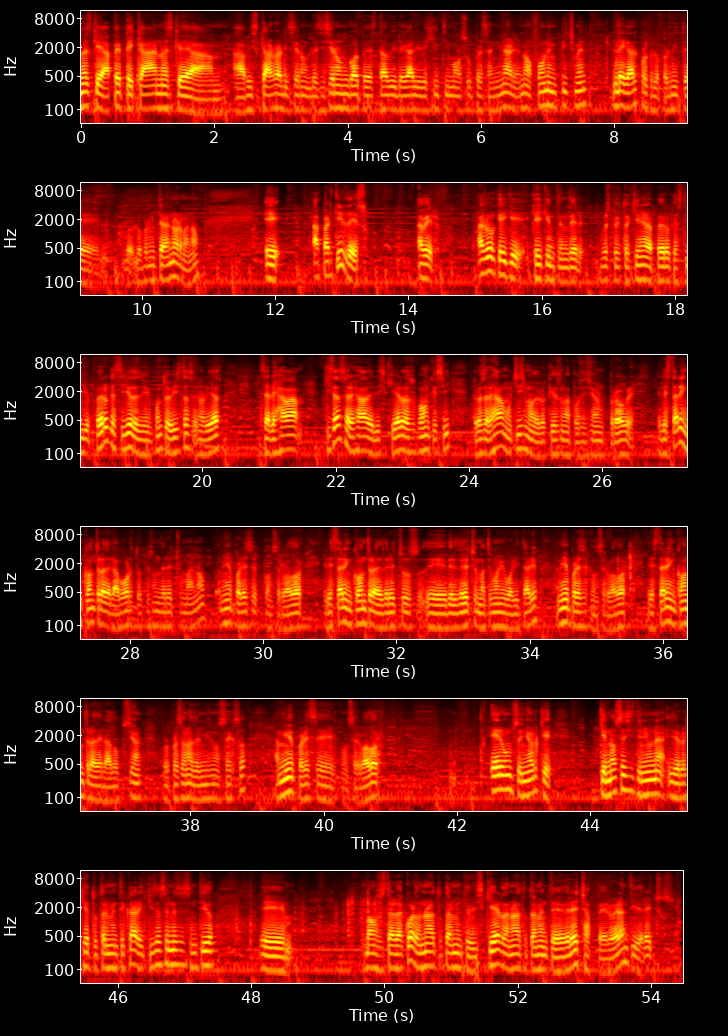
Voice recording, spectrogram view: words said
no es que a PPK, no es que a, Vizcarra hicieron, les hicieron un golpe de Estado ilegal, ilegítimo, súper sanguinario. No, fue un impeachment legal porque lo permite, lo, lo permite la norma, ¿no? Eh, a partir de eso, a ver, algo que hay que, que hay que entender respecto a quién era Pedro Castillo. Pedro Castillo, desde mi punto de vista, en realidad se alejaba, quizás se alejaba de la izquierda, supongo que sí, pero se alejaba muchísimo de lo que es una posición progre. El estar en contra del aborto, que es un derecho humano, a mí me parece conservador. El estar en contra de derechos, de, del derecho de matrimonio igualitario, a mí me parece conservador. El estar en contra de la adopción por personas del mismo sexo, a mí me parece conservador. Era un señor que, que no sé si tenía una ideología totalmente clara y quizás en ese sentido eh, vamos a estar de acuerdo, no era totalmente de izquierda, no era totalmente de derecha, pero era antiderechos.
